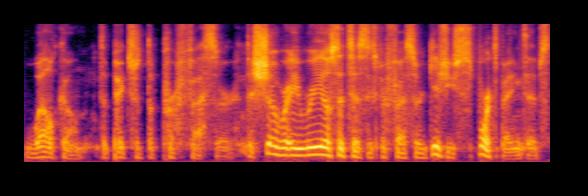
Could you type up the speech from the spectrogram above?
Welcome to Picks with the Professor, the show where a real statistics professor gives you sports betting tips.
